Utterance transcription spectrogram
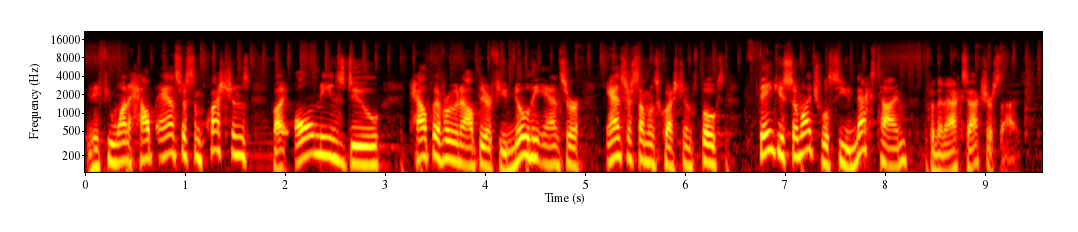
And if you want to help answer some questions, by all means do. Help everyone out there. If you know the answer, answer someone's question. Folks, thank you so much. We'll see you next time for the next exercise.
